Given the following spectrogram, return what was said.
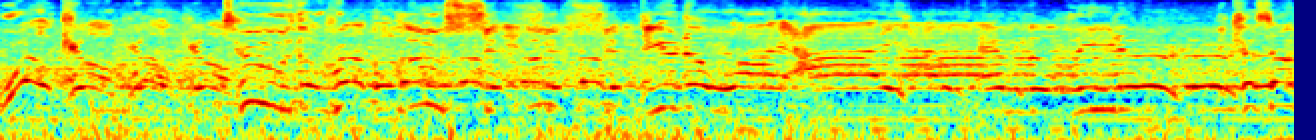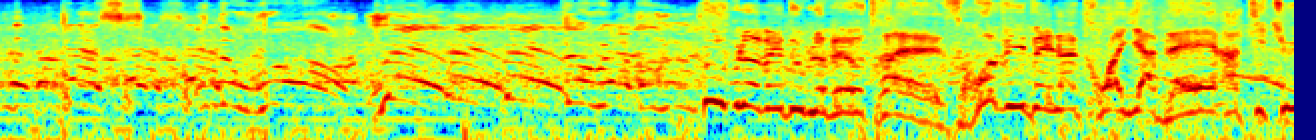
Welcome, welcome to the Révolution! Shit shit! Do you know why I am the leader? Because I'm the best in the world! WWE 13, revivez l'incroyable Air Attitude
